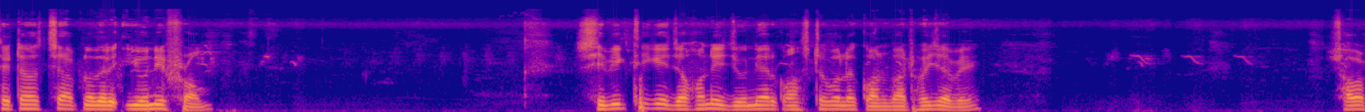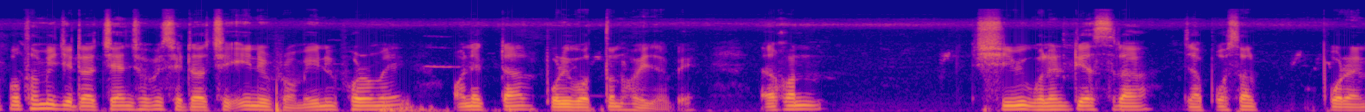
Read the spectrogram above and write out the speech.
সেটা হচ্ছে আপনাদের ইউনিফর্ম। সিভিক থেকে যখনই জুনিয়র কনস্টেবলে কনভার্ট হয়ে যাবে, সবার প্রথমেই যেটা চেঞ্জ হবে সেটা হচ্ছে ইউনিফর্ম। ইউনিফর্মে অনেকটা পরিবর্তন হয়ে যাবে। এখন সিভিক ভলেন্টিয়ার্সরা যা পোশাক পরেন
